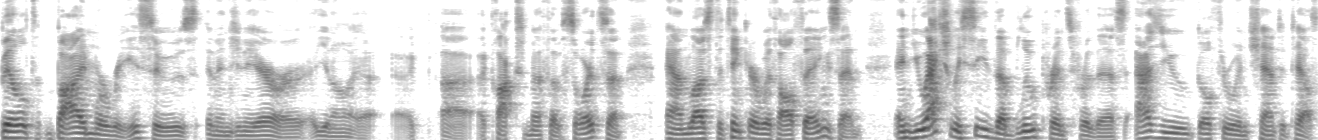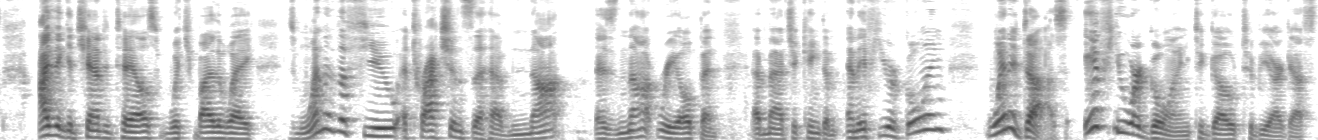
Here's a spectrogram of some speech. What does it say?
built by Maurice, who's an engineer or, you know, a, a, a clocksmith of sorts and, and loves to tinker with all things. And, and you actually see the blueprints for this as you go through Enchanted Tales. I think Enchanted Tales, which, by the way, is one of the few attractions that have not has not reopened at Magic Kingdom. And if you're going, when it does, if you are going to go to be our guest,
